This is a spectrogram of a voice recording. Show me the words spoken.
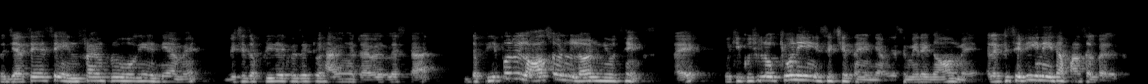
तो जैसे जैसे इंफ्रा इंप्रूव होगी इंडिया में which is a prerequisite to having a driverless car the people will also learn new things right? क्योंकि कुछ लोग क्यों नहीं शिक्षित हैं इंडिया में? जैसे मेरे गाँव में इलेक्ट्रिसिटी ही नहीं था पाँच साल पहले तक।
